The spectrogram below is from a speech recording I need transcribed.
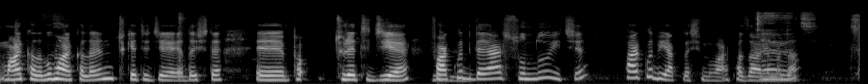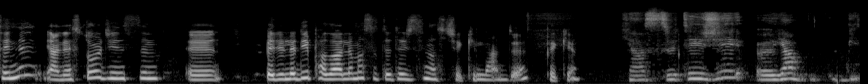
markalı bu markaların tüketiciye ya da işte e, türeticiye farklı bir değer sunduğu için farklı bir yaklaşımı var pazarlamada. Evet. Senin yani Restore Jeans'in e, belirlediği pazarlama stratejisi nasıl şekillendi peki? Ya strateji e, ya bir,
